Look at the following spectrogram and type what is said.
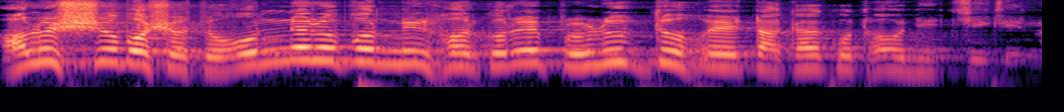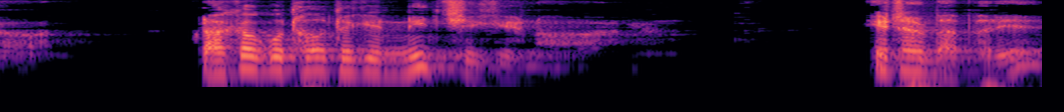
আলস্যবশত অন্যের উপর নির্ভর করে প্রলুব্ধ হয়ে টাকা কোথাও নিচ্ছি কিনা? টাকা কোথাও থেকে নিচ্ছি কিনা? এটার ব্যাপারে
